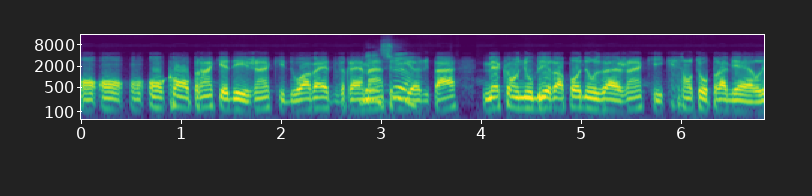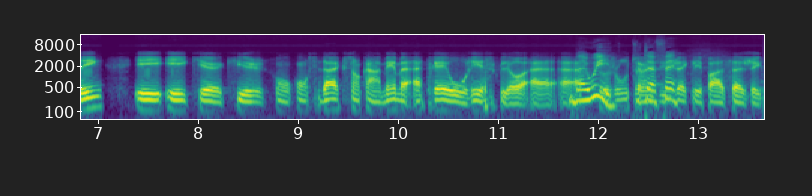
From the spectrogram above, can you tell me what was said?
on, on, on comprend qu'il y a des gens qui doivent être vraiment prioritaires, mais qu'on n'oubliera pas nos agents qui, qui sont aux premières lignes et, et qu'on considère qu'ils sont quand même à très haut risque là, à, ben oui, toujours transiger avec les passagers.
